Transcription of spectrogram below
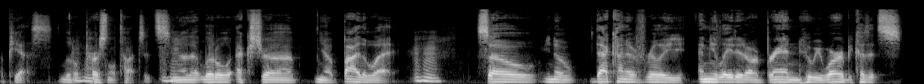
a PS, a little mm-hmm. personal touch. It's you mm-hmm. know that little extra, you know, by the way. So you know that kind of really emulated our brand and who we were because it's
